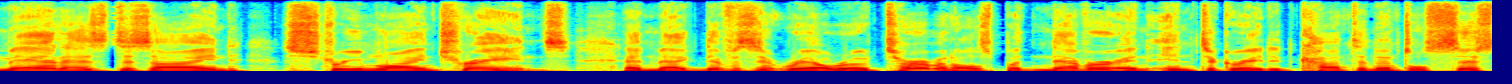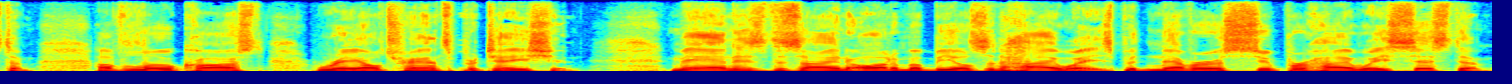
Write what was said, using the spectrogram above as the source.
Man has designed streamlined trains and magnificent railroad terminals, but never an integrated continental system of low cost rail transportation. Man has designed automobiles and highways, but never a superhighway system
